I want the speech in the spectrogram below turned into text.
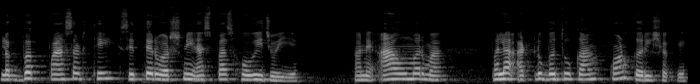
લગભગ પાસઠથી સિત્તેર વર્ષની આસપાસ હોવી જોઈએ અને આ ઉંમરમાં ભલા આટલું બધું કામ કોણ કરી શકે?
